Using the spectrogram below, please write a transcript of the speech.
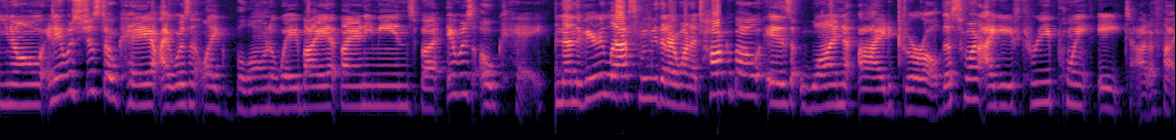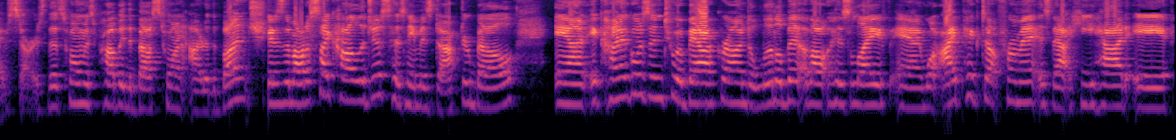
you know, and it was just okay. I wasn't like blown away by it by any means, but it was okay. And then the very last movie that I want to talk about is One-Eyed Girl. This one I gave 3.8 out of 5 stars. This one was probably the best one out of the bunch. It is about a psychologist. His name is Dr. Bell, and it kind of goes into a background a little bit about his life, and what I picked up from it is that he had a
